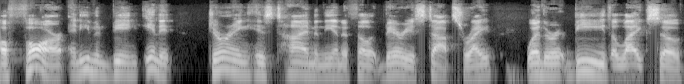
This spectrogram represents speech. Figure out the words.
afar and even being in it during his time in the NFL at various stops, right? Whether it be the likes of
